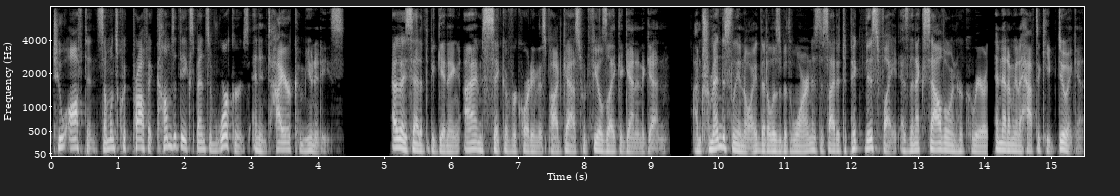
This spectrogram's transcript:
Too often, someone's quick profit comes at the expense of workers and entire communities. As I said at the beginning, I'm sick of recording this podcast, what feels like again and again. I'm tremendously annoyed that Elizabeth Warren has decided to pick this fight as the next salvo in her career and that I'm going to have to keep doing it.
